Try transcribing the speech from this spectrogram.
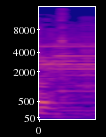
取れた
